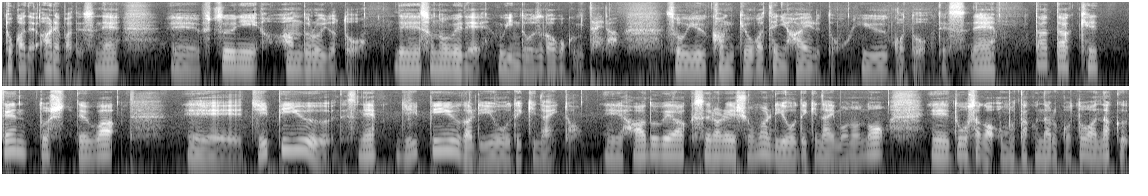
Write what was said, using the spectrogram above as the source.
とかであればですね、えー、普通に Android とで、その上で Windows が動くみたいな、そういう環境が手に入るということですね。ただ、欠点としては、えー、GPU ですね。GPU が利用できないと。えー、ハードウェアアクセラレーションは利用できないものの、えー、動作が重たくなることはなく、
